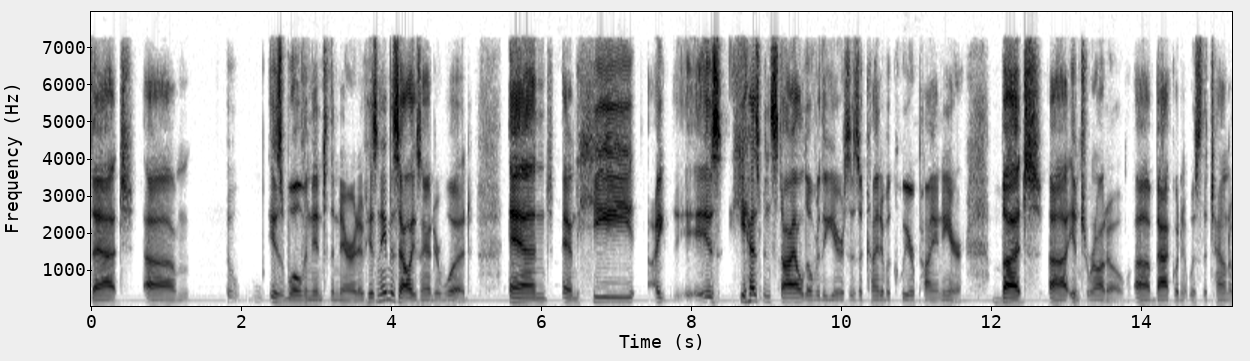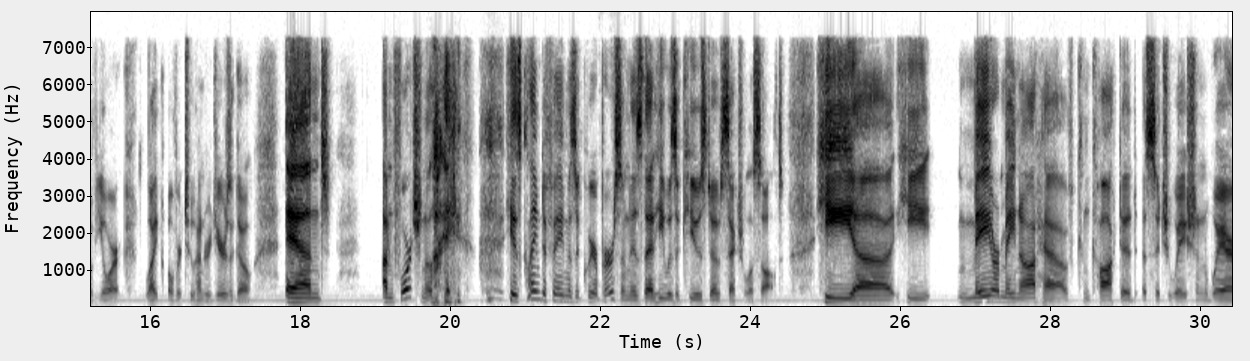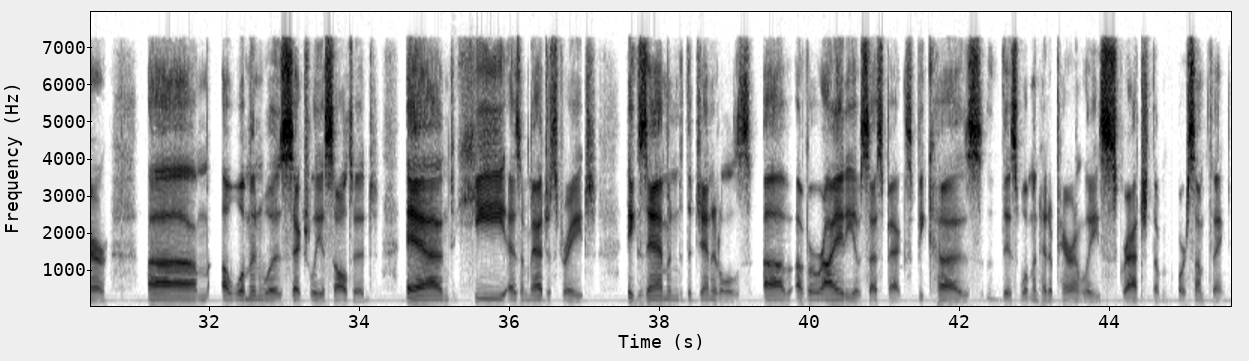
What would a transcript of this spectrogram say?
that um, is woven into the narrative. His name is Alexander Wood, and and he I, is he has been styled over the years as a kind of a queer pioneer, but uh, in Toronto uh, back when it was the town of York, like over 200 years ago, and unfortunately, his claim to fame as a queer person is that he was accused of sexual assault. He uh, he may or may not have concocted a situation where um, a woman was sexually assaulted, and he, as a magistrate, examined the genitals of a variety of suspects because this woman had apparently scratched them or something.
